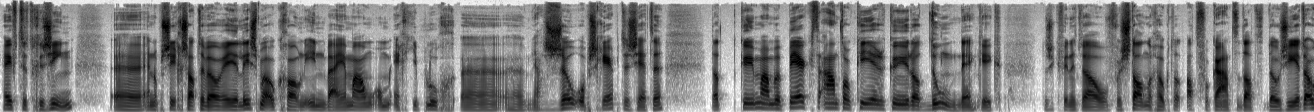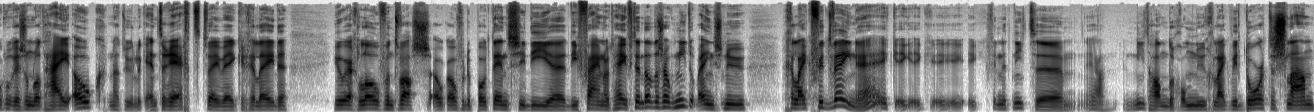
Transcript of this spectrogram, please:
heeft het gezien. Eh, en op zich zat er wel realisme ook gewoon in bij hem. Maar om, om echt je ploeg eh, eh, ja, zo op scherp te zetten. Dat kun je maar een beperkt aantal keren kun je dat doen, denk ik. Dus ik vind het wel verstandig ook dat advocaat dat doseert. Ook nog eens omdat hij ook natuurlijk, en terecht, twee weken geleden heel erg lovend was. Ook over de potentie die, eh, die Feyenoord heeft. En dat is ook niet opeens nu gelijk verdwenen. Hè? Ik, ik, ik, ik vind het niet, eh, ja, niet handig om nu gelijk weer door te slaan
